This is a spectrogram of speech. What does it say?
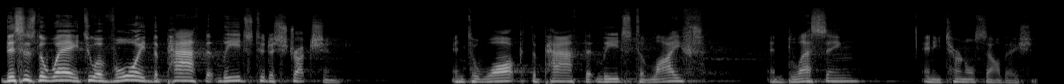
This is the way to avoid the path that leads to destruction and to walk the path that leads to life and blessing and eternal salvation.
